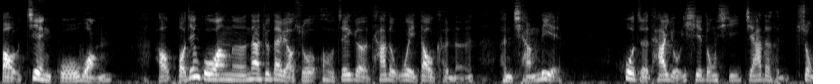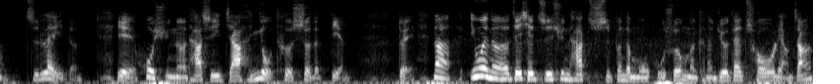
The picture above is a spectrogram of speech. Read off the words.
宝剑国王。好，宝剑国王呢，那就代表说哦，这个它的味道可能很强烈，或者它有一些东西加的很重之类的，也或许呢，它是一家很有特色的店。对，那因为呢这些资讯它十分的模糊，所以我们可能就再抽两张，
